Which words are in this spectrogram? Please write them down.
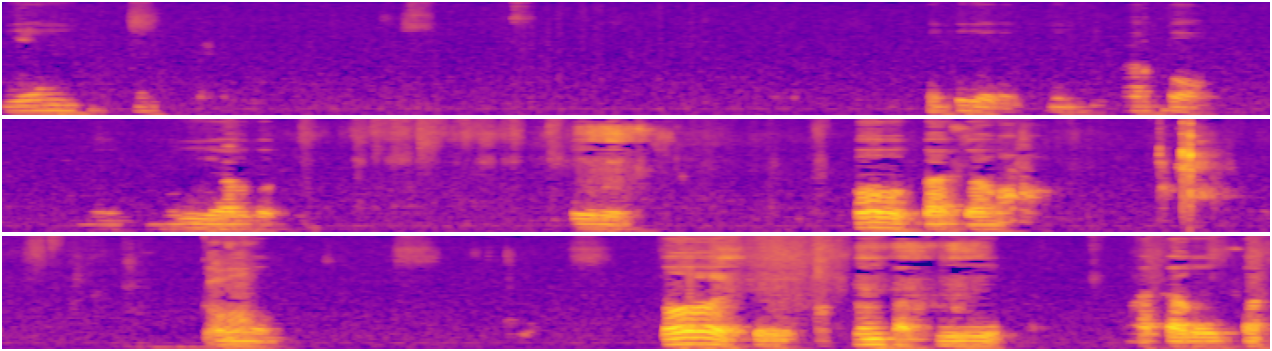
Bien. Muy algo. todo está acá. ¿Cómo? Todo este, sienta aquí la cabeza.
